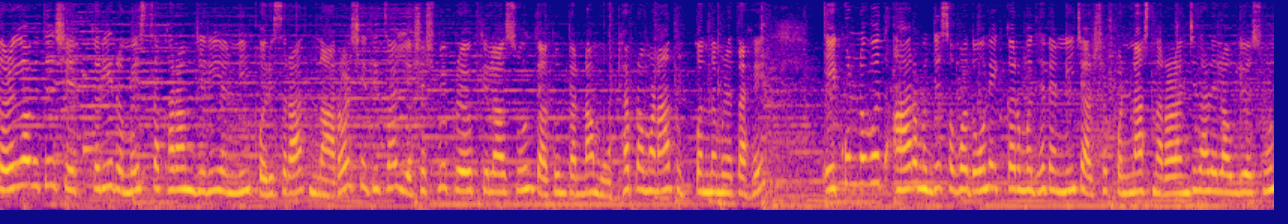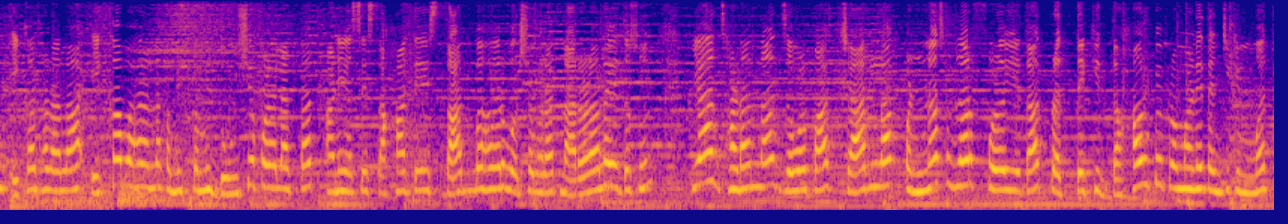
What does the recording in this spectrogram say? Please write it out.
तळेगाव येथील शेतकरी रमेश सखाराम जिरी यांनी परिसरात नारळ शेतीचा यशस्वी प्रयोग केला असून त्यातून त्यांना मोठ्या प्रमाणात उत्पन्न मिळत आहे. एकोणनव्वद आर म्हणजे सव्वा दोन एकरमध्ये त्यांनी चारशे पन्नास नारळांची झाडे लावली असून एका झाडाला एका बहाराला कमीत कमी दोनशे फळं लागतात आणि असे सहा ते सात बहर वर्षभरात नारळाला येत असून या झाडांना जवळपास चार लाख पन्नास हजार फळं येतात. प्रत्येकी दहा रुपयेप्रमाणे त्यांची किंमत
